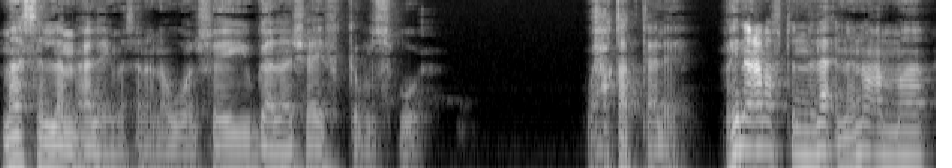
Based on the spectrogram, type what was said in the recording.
ما سلم علي مثلا أول شيء وقال أنا شايفك قبل أسبوع وحقدت عليه. فهنا عرفت إنه لا إنه نوعا ما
